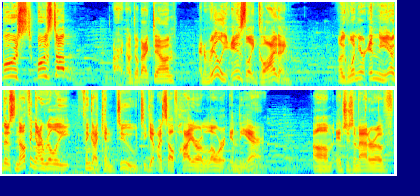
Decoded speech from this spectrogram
boost, boost up. All right, now go back down. And really is like gliding. Like when you're in the air, there's nothing I really think I can do to get myself higher or lower in the air. Um, it's just a matter of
